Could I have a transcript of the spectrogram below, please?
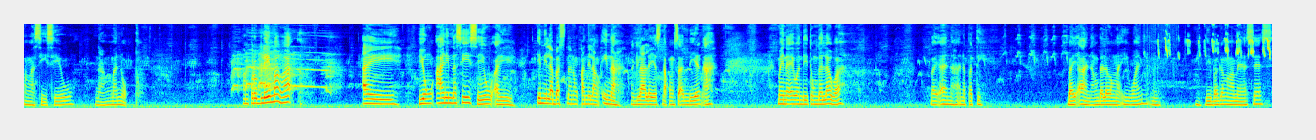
mga sisiw ng manok. Ang problema nga ay yung anim na sisiw ay inilabas na nung kanilang ina. Naglalayas na kung saan diyan ah. May naiwan ditong dalawa. Bayan, na pati. Bayan, ang dalawang naiwan. Mm. Di ba ga mga meses?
